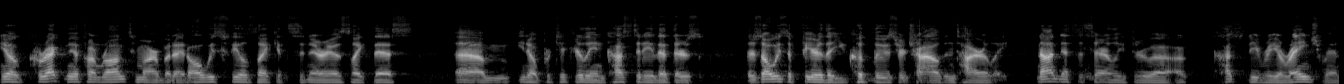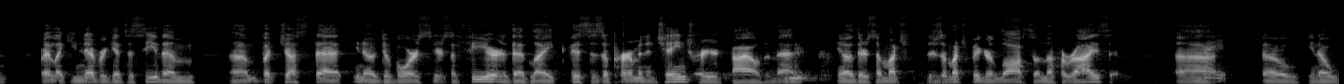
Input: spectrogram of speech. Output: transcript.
You know, correct me if I'm wrong, Tamar, but it always feels like in scenarios like this, um, you know, particularly in custody, that there's there's always a fear that you could lose your child entirely, not necessarily through a, a custody rearrangement, right? Like you never get to see them um, but just that you know divorce there's a fear that like this is a permanent change for your child and that you know there's a much there's a much bigger loss on the horizon. Uh, right. so you know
